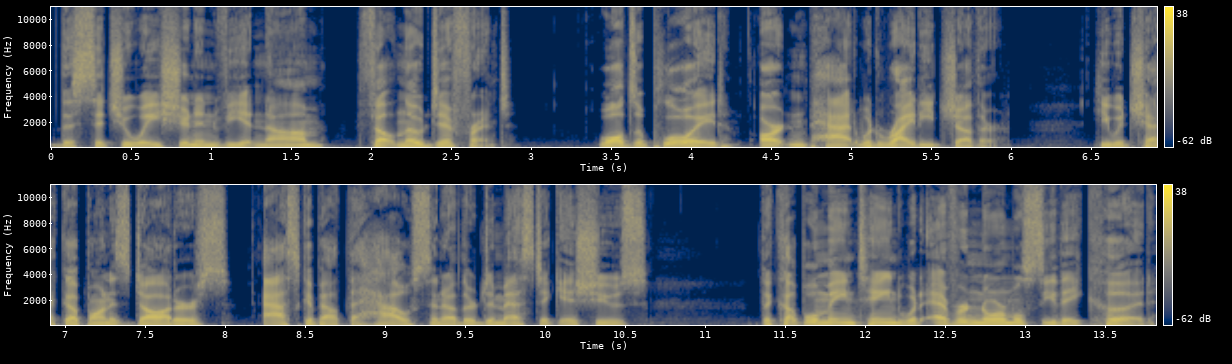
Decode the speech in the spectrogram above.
the situation in Vietnam felt no different. While deployed, Art and Pat would write each other. He would check up on his daughters, ask about the house and other domestic issues. The couple maintained whatever normalcy they could,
